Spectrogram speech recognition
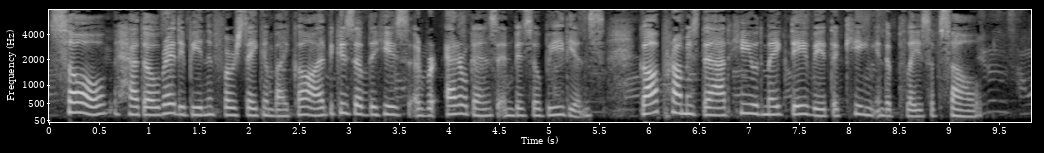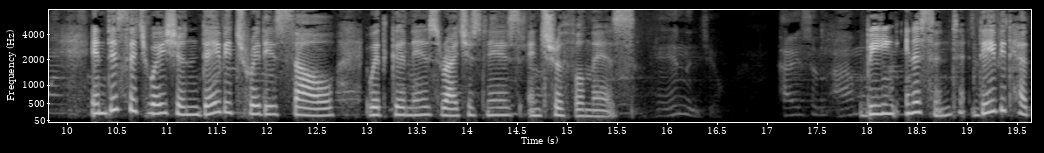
Saul had already been forsaken by God because of his arrogance and disobedience. God promised that he would make David the king in the place of Saul. In this situation, David treated Saul with goodness, righteousness, and truthfulness. Being innocent, David had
